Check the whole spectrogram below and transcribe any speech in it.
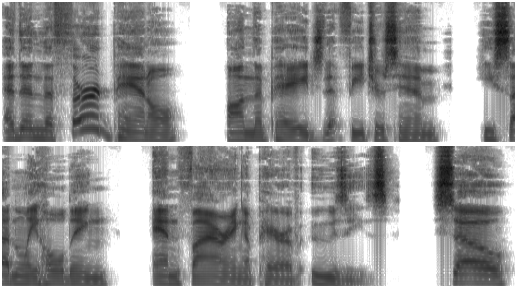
And then the third panel on the page that features him, he's suddenly holding and firing a pair of Uzis. So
